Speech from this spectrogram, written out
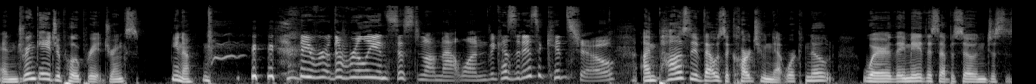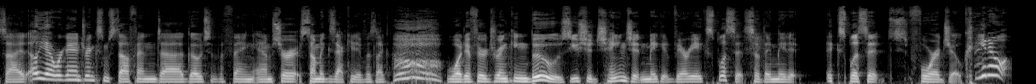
and drink age appropriate drinks. You know, They re- they're really insistent on that one because it is a kids show. I'm positive that was a Cartoon Network note where they made this episode and just decided, oh yeah, we're gonna drink some stuff and uh, go to the thing. And I'm sure some executive was like, oh, what if they're drinking booze? You should change it and make it very explicit. So they made it explicit for a joke. You know,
